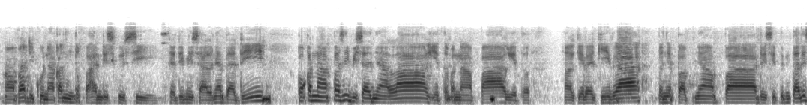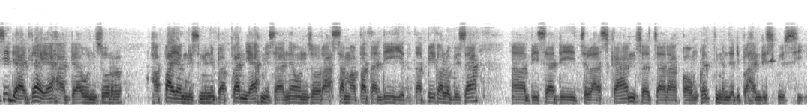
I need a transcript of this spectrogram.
apa digunakan untuk bahan diskusi. Jadi misalnya tadi kok kenapa sih bisa nyala gitu, kenapa gitu. Nah, kira-kira penyebabnya apa di situ? Tadi sih tidak ada ya, ada unsur apa yang bisa menyebabkan ya, misalnya unsur asam apa tadi gitu. Tapi kalau bisa uh, bisa dijelaskan secara konkret menjadi bahan diskusi.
